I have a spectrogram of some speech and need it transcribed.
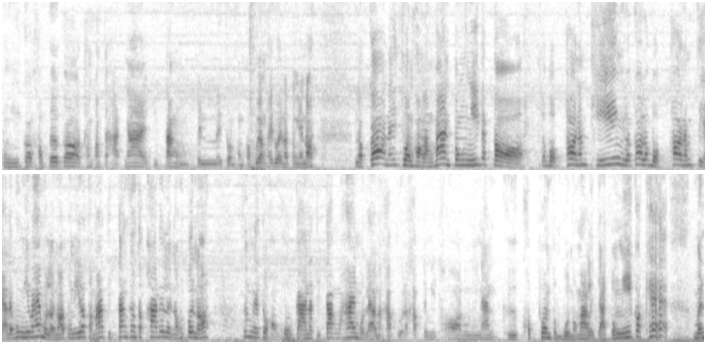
ตรงนี้ก็เคาน์เตอร์ก็ทำความสะอาดง่าย ติดตั้งเป็นในส่วนของกระเบื้องให้ด้วยเนาะตรงนี้เนาะแล้วก็ในส่วนของหลังบ้านตรงนี้จะต่อระบบท่อน้ำทิ้ง แล้วก็ระบบท่อน้ำเสียอะไรพวกนี้ไว้ให้หมดแล้วเนาะตรงนี้เราสามารถติดตั้งเครื่องซักผ้าได้เลยเนาะคุณเปิ้ลเนาะ ซึ่งในส่วนของโครงการนะติดตั้งมาให้หมดแล้วนะครับดูนะครับจะมีท่อนู่นนี่นั่น คือครบถ้วนสมบูรณ์มากๆเลยจ้ะตรงนี้ก็แค่เหมือน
